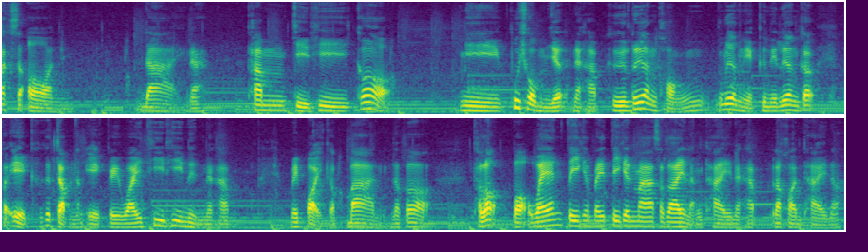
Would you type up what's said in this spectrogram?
ทักษออนได้นะทำกี่ทีก็มีผู้ชมเยอะนะครับ คือเรื่องของเรื่องเนี่ยคือในเรื่องก็พระเอกคือก็จับนางเอกไปไว้ที่ที่หนึ่งนะครับ ไม่ปล่อยกลับบ้าน แล้วก็ทะเลาะเบาะแว้งตีกันไปตีกันมาสไตล์หนังไทยนะครับ ละครไทยเนาะ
